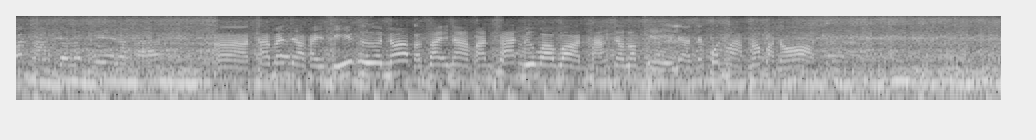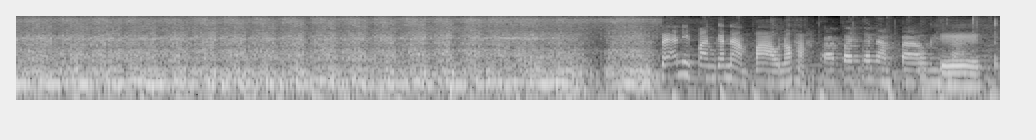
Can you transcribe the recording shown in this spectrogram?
ว่าหางจระเข้นะคะอ่าถ้าแม่นอยากให้สีอื่นเนาะก็ใส่น้ำอัญชันหรือว่าหวานหางจระเข้แล้วแต่คนมักเนาะค่ะเนาะแต่อันนี้ปั่นกับน้ำเปล่าเนาะค่ะค่ะปันกระหน่ำเปล่าโอเค ค่ะ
